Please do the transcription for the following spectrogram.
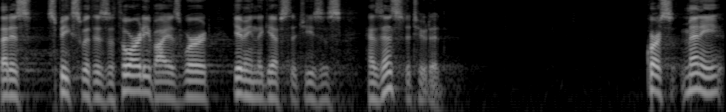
that is, speaks with his authority by his word, giving the gifts that Jesus has instituted. Of course, many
